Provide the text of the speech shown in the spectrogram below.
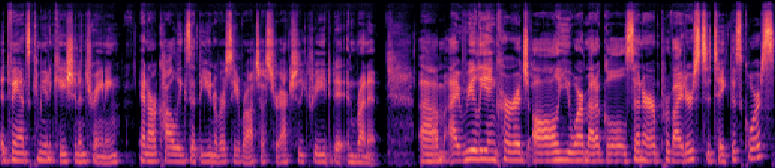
Advanced Communication and Training. And our colleagues at the University of Rochester actually created it and run it. Um, I really encourage all UR Medical Center providers to take this course.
